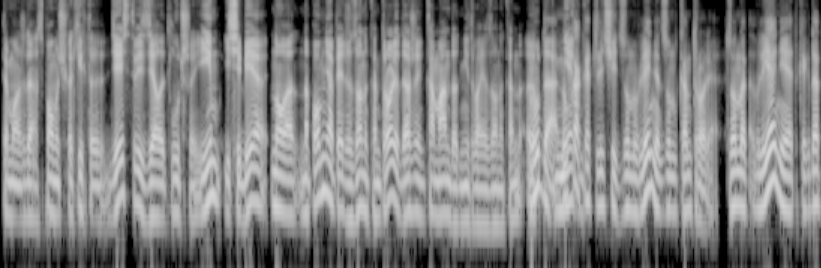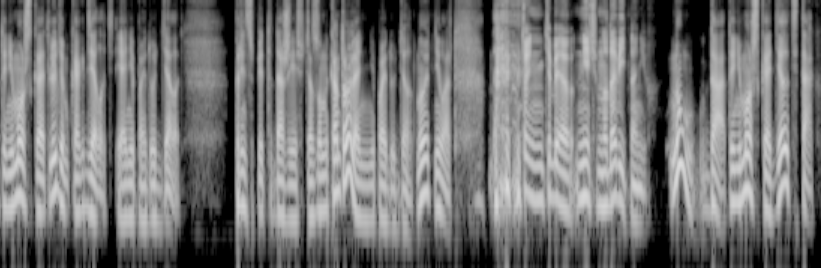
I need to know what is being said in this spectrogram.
Ты можешь, да, с помощью каких-то действий сделать лучше им и себе. Но напомню, опять же, зона контроля, даже команда не твоя зона контроля. Ну да, ну как отличить зону влияния от зоны контроля? Зона влияния — это когда ты не можешь сказать людям, как делать, и они пойдут делать. В принципе, это даже если у тебя зона контроля, они не пойдут делать, но это не важно. тебе нечем надавить на них. Ну, да, ты не можешь сказать, делайте так.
